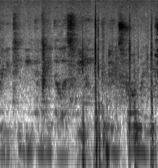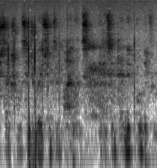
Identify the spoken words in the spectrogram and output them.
rated TV MA LSV. Contains strong language, sexual situations, and violence. It is intended only for.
